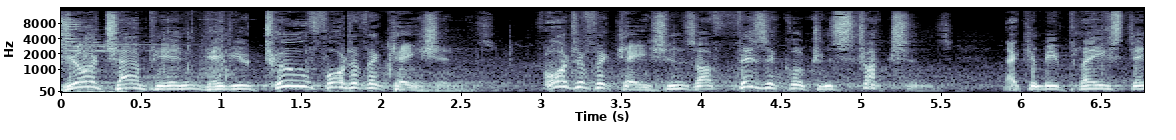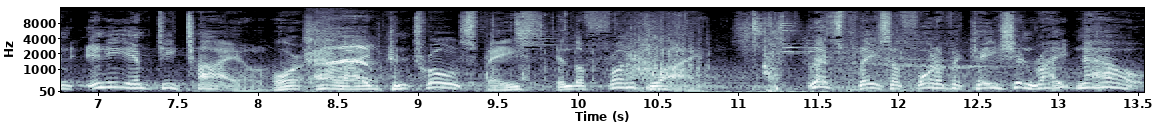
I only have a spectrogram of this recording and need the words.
Your champion gave you two fortifications. Fortifications are physical constructions that can be placed in any empty tile or allied control space in the front lines. Let's place a fortification right now.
